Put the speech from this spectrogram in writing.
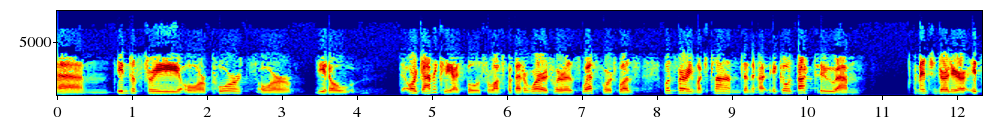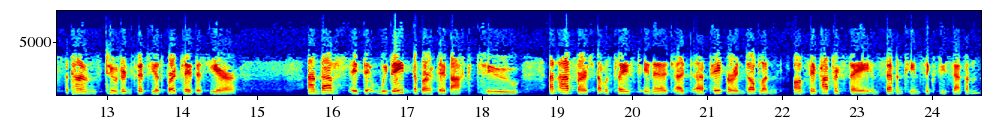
um, industry or ports or you know organically, I suppose, for want of a better word. Whereas Westport was was very much planned, and uh, it goes back to um, I mentioned earlier. It's the town's 250th birthday this year, and that it, we date the birthday back to an advert that was placed in a, a, a paper in Dublin on St Patrick's Day in 1767,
